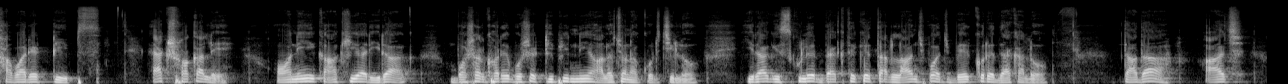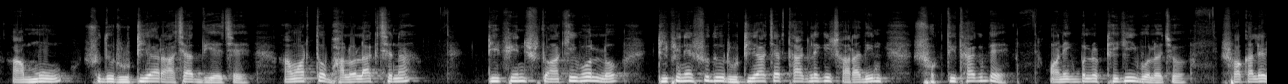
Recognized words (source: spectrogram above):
খাবারের টিপস। এক সকালে অনেক আঁখি আর ইরাক বসার ঘরে বসে টিফিন নিয়ে আলোচনা করছিল। ইরাক স্কুলের ব্যাগ থেকে তার লাঞ্চ বক্স বের করে দেখাল। দাদা, আজ আম্মু শুধু রুটি আর আচার দিয়েছে, আমার তো ভালো লাগছে না। টিফিন শুধু আঁকি বলল, টিফিনে শুধু রুটি, আচার থাকলে কি সারাদিন শক্তি থাকবে? অনেক বলল, ঠিকই বলেছ। সকালের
